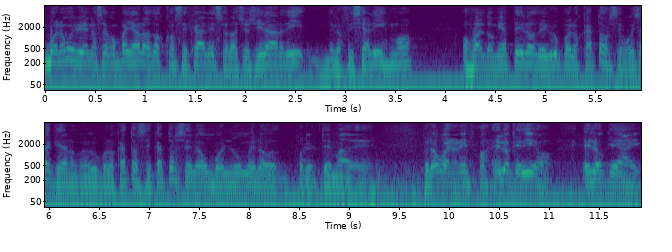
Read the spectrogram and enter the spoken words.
Bueno, muy bien, nos acompañan ahora dos concejales, Horacio Girardi, del oficialismo, Osvaldo Miatelo, del grupo de los 14, porque ya quedaron con el grupo de los 14. 14 no es un buen número por el tema de... Pero bueno, es lo que dio, es lo que hay.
